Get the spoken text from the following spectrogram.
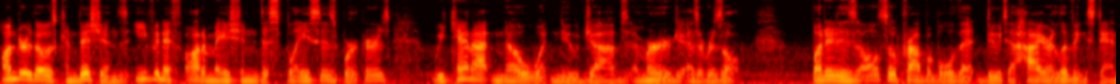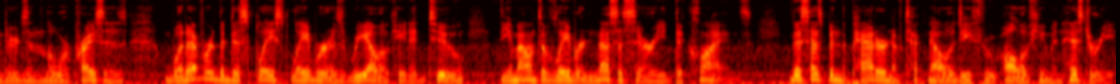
Under those conditions, even if automation displaces workers, we cannot know what new jobs emerge as a result. But it is also probable that due to higher living standards and lower prices, whatever the displaced labor is reallocated to, the amount of labor necessary declines. This has been the pattern of technology through all of human history,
